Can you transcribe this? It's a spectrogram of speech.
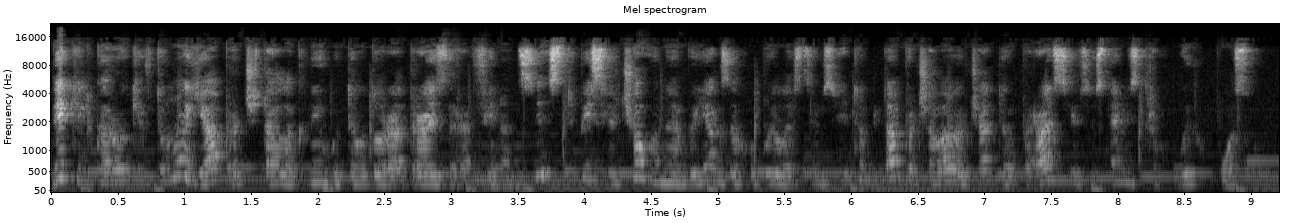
Декілька років тому я прочитала книгу Теодора Драйзера Фінансист, після чого неабияк захопилась цим світом та почала вивчати операції в системі страхових послуг.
